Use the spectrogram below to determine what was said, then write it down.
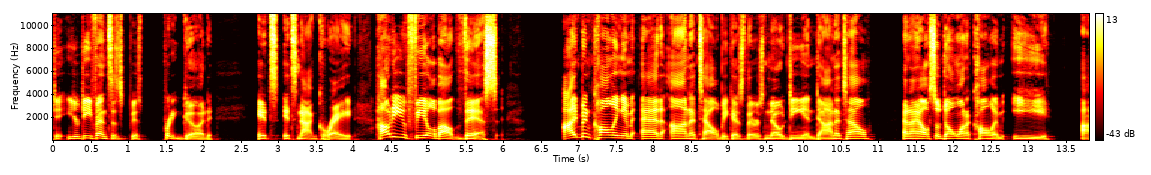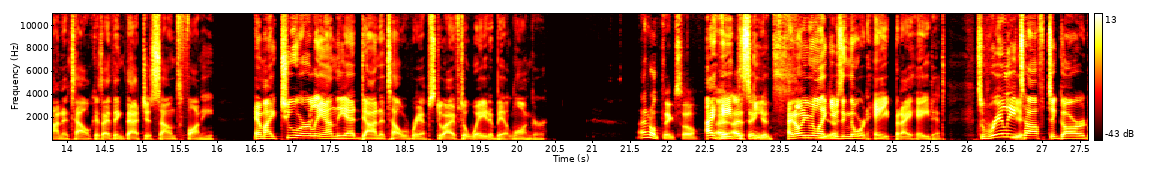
your defense is is pretty good. It's it's not great. How do you feel about this? I've been calling him Ed Onatell because there's no D in Donatell. And I also don't want to call him E Onatell because I think that just sounds funny. Am I too early on the Ed Donatell rips? Do I have to wait a bit longer? I don't think so. I hate I, the I scheme. I don't even like yeah. using the word hate, but I hate it. It's really yeah. tough to guard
